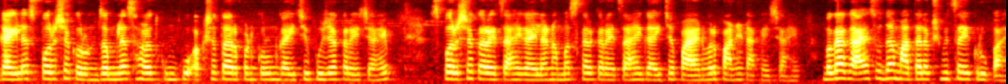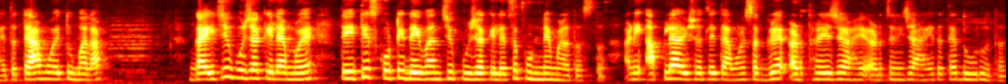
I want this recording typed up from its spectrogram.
गाईला स्पर्श करून जमल्यास हळद कुंकू अक्षता अर्पण करून गाईची पूजा करायची आहे. स्पर्श करायचा आहे गाईला नमस्कार करायचा आहे गाईच्या पायांवर पाणी टाकायचे आहे. बघा गाय सुद्धा माता लक्ष्मीचं एक रूप आहे. तर त्यामुळे तुम्हाला गायीची पूजा केल्यामुळे तेहतीस कोटी देवांची पूजा केल्याचं पुण्य मिळत असतं. आणि आपल्या आयुष्यातले त्यामुळे सगळे अडथळे जे आहे अडचणी ज्या आहेत तर त्या दूर होतात.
